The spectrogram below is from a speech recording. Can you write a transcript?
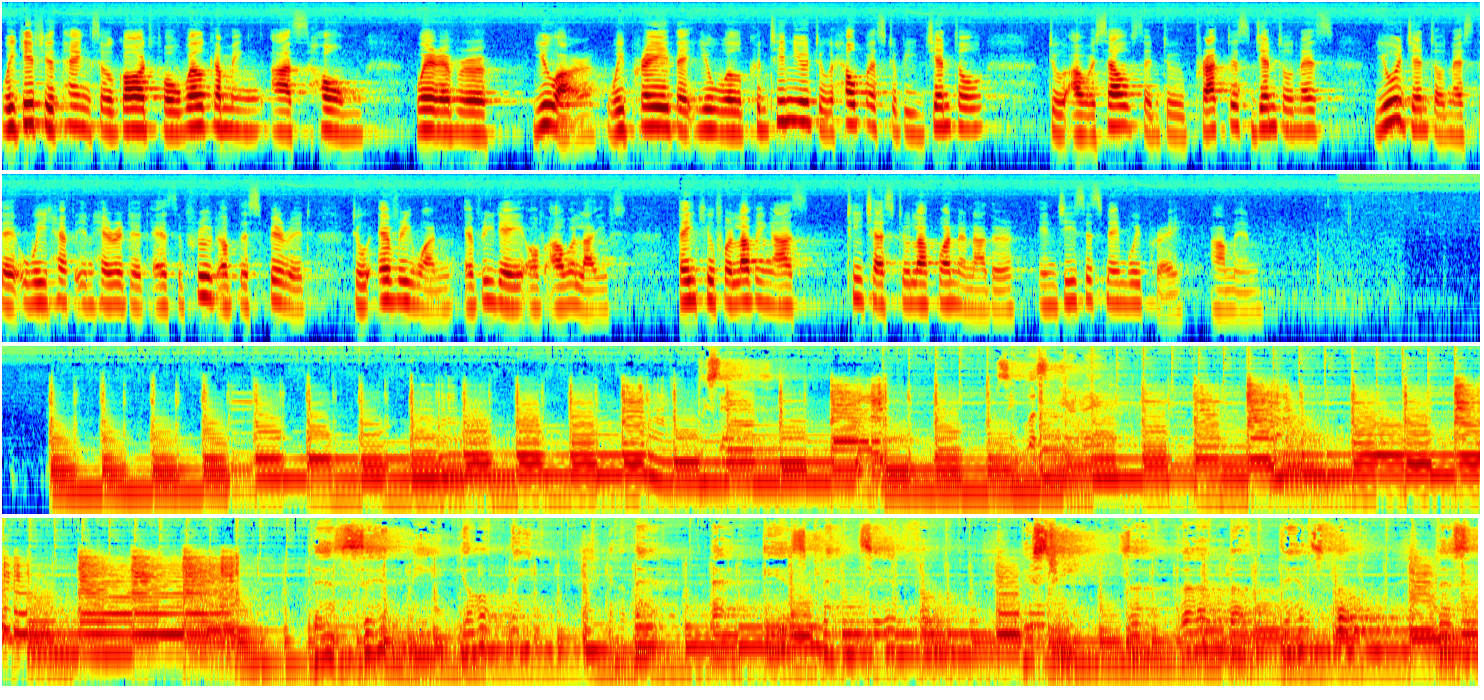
We give you thanks, O God, for welcoming us home wherever you are. We pray that you will continue to help us to be gentle to ourselves and to practice gentleness, your gentleness that we have inherited as the fruit of the Spirit to everyone every day of our lives. Thank you for loving us. Teach us to love one another. In Jesus' name we pray. Amen.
